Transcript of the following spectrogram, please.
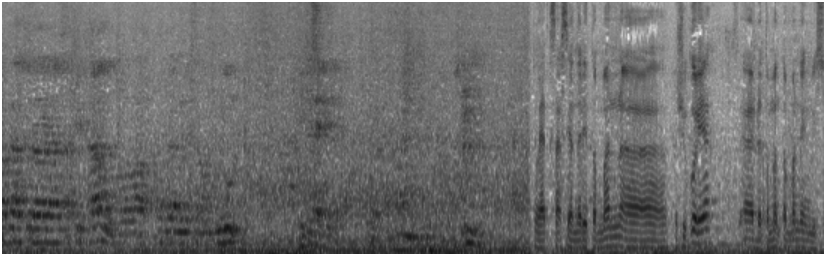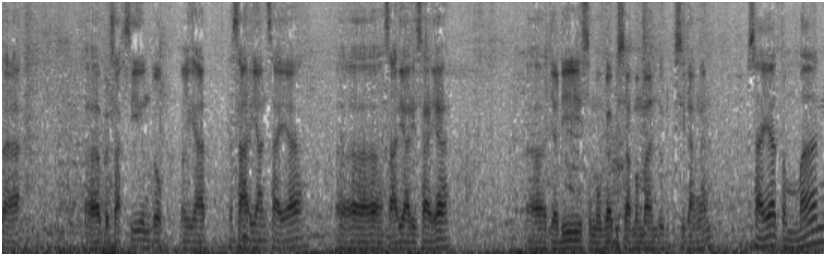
Apakah saudara saksi tahu bahwa ada seorang pembunuh? Itu saya tidak tahu. Lihat kesaksian dari teman, eh, bersyukur ya ada teman-teman yang bisa eh, bersaksi untuk melihat keseharian saya, eh, sehari-hari saya. Eh, jadi semoga bisa membantu di persidangan. saya teman,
